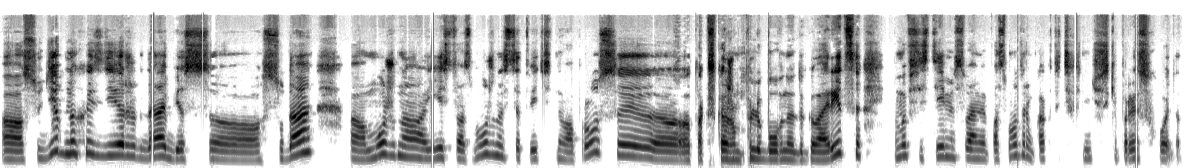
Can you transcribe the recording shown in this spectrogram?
а, судебных издержек, да, без а, суда можно, есть возможность ответить на вопросы, так скажем, полюбовно договориться, мы в системе с вами посмотрим, как это технически происходит.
